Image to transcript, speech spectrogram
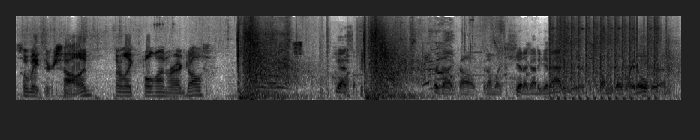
So wait, they're solid? They're like full on ragdolls? Yes, What the- the guy called, and I'm like, shit, I gotta get out of here. So I'm gonna go right over him.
